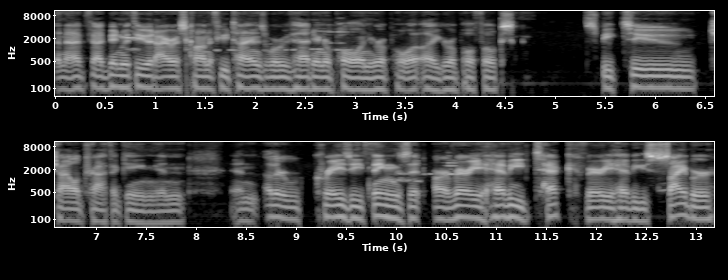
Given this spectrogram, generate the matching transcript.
and I've I've been with you at IRISSCON a few times where we've had Interpol and Europol uh, Europol folks speak to child trafficking and and other crazy things that are very heavy tech, very heavy cyber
